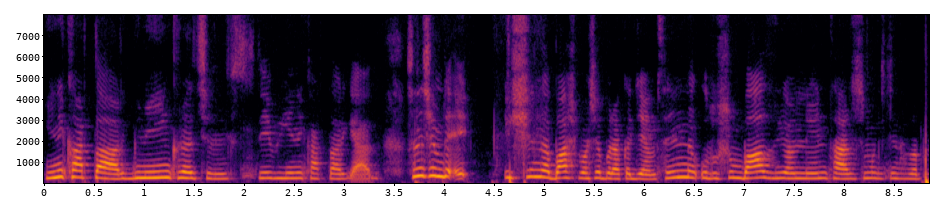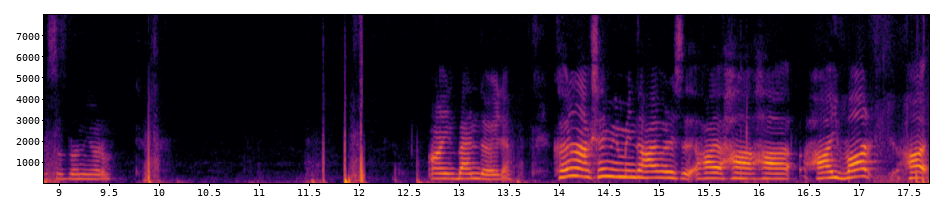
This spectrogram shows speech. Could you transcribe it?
Yeni kartlar, Güney'in Kraliçesi diye bir yeni kartlar geldi. Seni şimdi e, işinle baş başa bırakacağım. Seninle ulusun bazı yönlerini tartışmak için sabırsızlanıyorum. Aynı ben de öyle. Karın akşam yemeğinde hayvar ha, ha, ha, hayvar ha,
